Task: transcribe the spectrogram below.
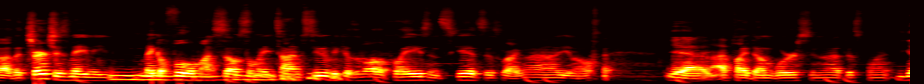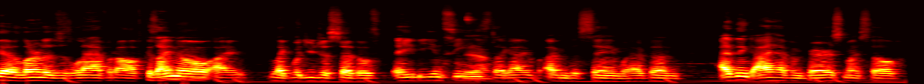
Uh, the church has made me make a fool of myself so many times too because of all the plays and skits. It's like, ah, you know, Yeah, I probably done worse, you know, at this point. you gotta learn to just laugh it off. Cause I know I like what you just said. Those A, B, and C's. Yeah. Like I, I'm the same way. I've done. I think I have embarrassed myself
